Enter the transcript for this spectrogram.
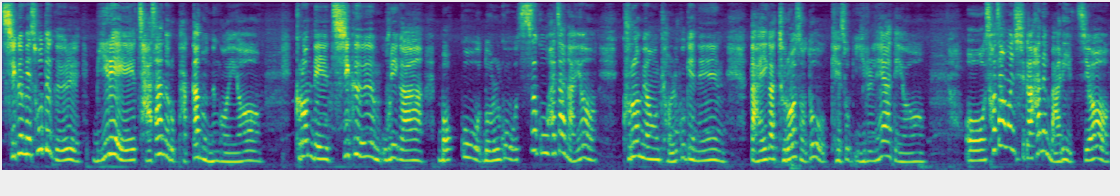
지금의 소득을 미래의 자산으로 바꿔놓는 거예요. 그런데 지금 우리가 먹고 놀고 쓰고 하잖아요. 그러면 결국에는 나이가 들어서도 계속 일을 해야 돼요. 어, 서장훈 씨가 하는 말이 있지요.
